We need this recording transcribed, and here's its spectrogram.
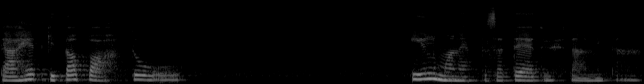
tämä hetki tapahtuu ilman, että sä teet yhtään mitään.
